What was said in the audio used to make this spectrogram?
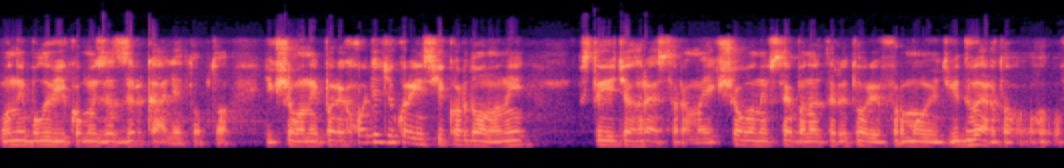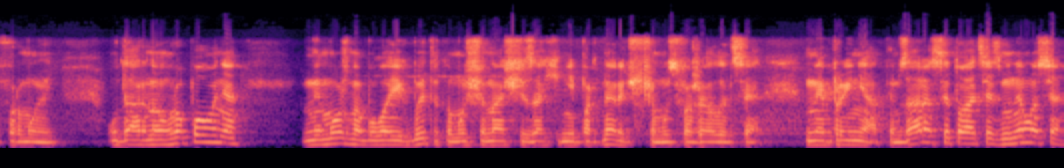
вони були в якомусь задзеркалі. Тобто, якщо вони переходять український кордон, вони стають агресорами. Якщо вони в себе на території формують відверто формують ударне угруповання. Не можна було їх бити, тому що наші західні партнери чомусь вважали це неприйнятним. Зараз ситуація змінилася,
